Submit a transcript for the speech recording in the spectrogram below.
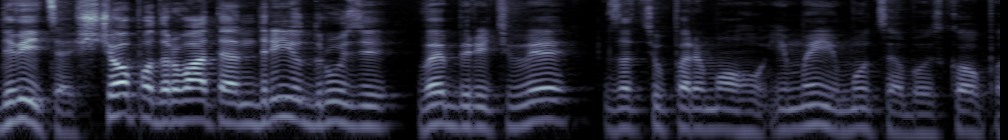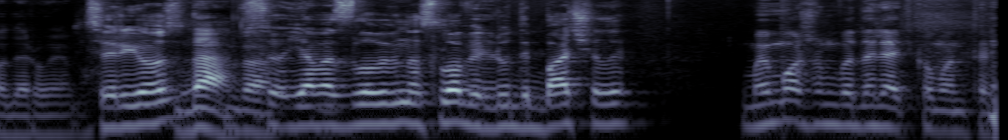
Дивіться, що подарувати Андрію, друзі, виберіть ви за цю перемогу, і ми йому це обов'язково подаруємо. Серйозно? Да. Все, я вас зловив на слові, люди бачили. Ми можемо видаляти коментарі.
